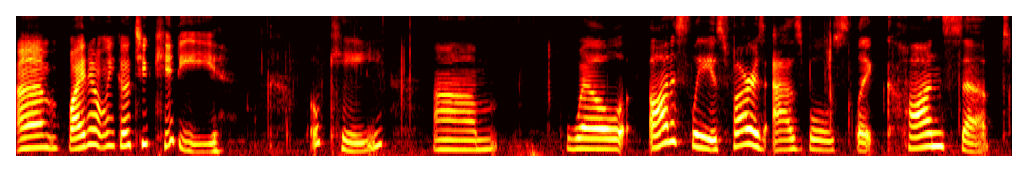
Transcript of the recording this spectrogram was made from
Um, why don't we go to Kitty? Okay. Um well, honestly, as far as Asbel's like concept,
